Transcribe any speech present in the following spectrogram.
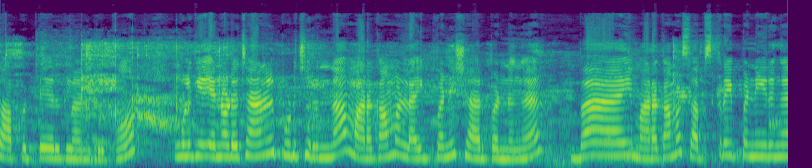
சாப்பிட்டே இருக்கலான் இருக்கும். உங்களுக்கு என்னோடய சேனல் பிடிச்சிருந்தா மறக்காமல் லைக் பண்ணி ஷேர் பண்ணுங்கள் பாய் மறக்காமல் சப்ஸ்கிரைப் பண்ணிடுங்க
